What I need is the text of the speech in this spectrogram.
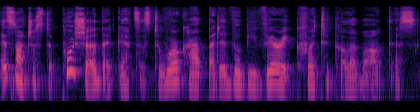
It's not just a pusher that gets us to work hard, but it will be very critical about this.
